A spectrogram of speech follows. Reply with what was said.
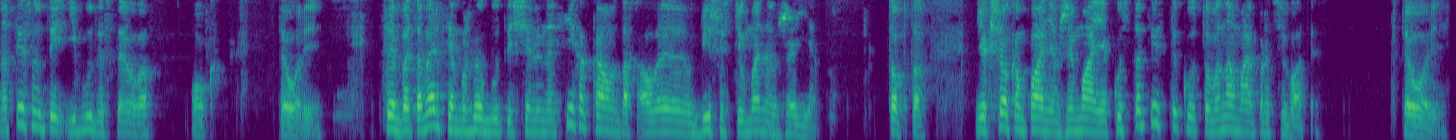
Натиснути і буде все у вас ок в теорії. Це бета-версія, можливо, бути ще не на всіх аккаунтах, але в більшості в мене вже є. Тобто, якщо компанія вже має якусь статистику, то вона має працювати в теорії.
